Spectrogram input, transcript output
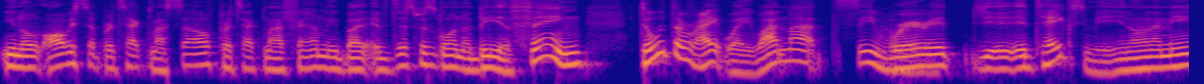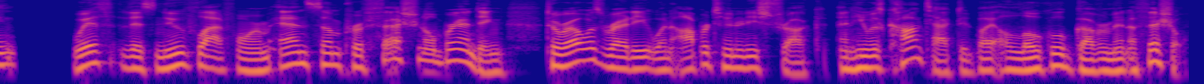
you know, always to protect myself, protect my family. But if this was gonna be a thing, do it the right way. Why not see oh, where it it takes me? You know what I mean? With this new platform and some professional branding, Terrell was ready when opportunity struck and he was contacted by a local government official.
